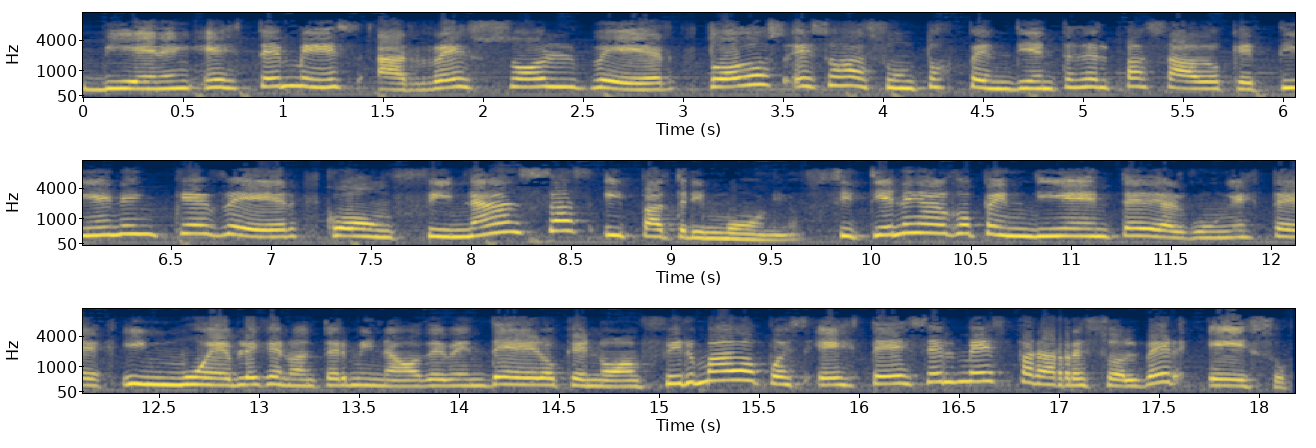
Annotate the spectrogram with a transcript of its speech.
vienen este mes a resolver todos esos asuntos pendientes del pasado que tienen que ver con finanzas y patrimonio. Si tienen algo pendiente de algún este inmueble que no han terminado de vender o que no han firmado, pues este es el mes para resolver eso.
